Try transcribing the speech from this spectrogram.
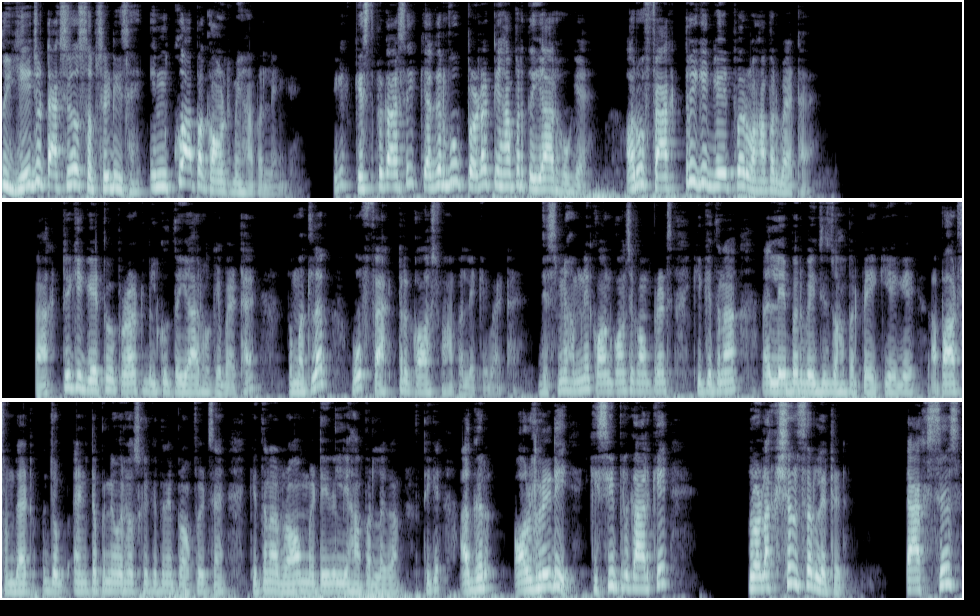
तो ये जो टैक्सेज और सब्सिडीज हैं, इनको आप अकाउंट में यहाँ पर लेंगे, ठीक है? किस प्रकार से? कि अगर वो प्रोडक्ट यहाँ पर तैयार हो गया है और वो फैक्ट्री के गेट पर वहाँ पर बैठा है फैक्ट्री के गेट पर प्रोडक्ट बिल्कुल तैयार होकर बैठा है तो मतलब वो फैक्टर कॉस्ट वहाँ पर लेके बैठा है, जिसमें हमने कौन कौन से कॉम्पोनेंट्स कि कितना लेबर वेजेस वहाँ पर पे किए गए अपार्ट फ्रॉम दैट जो एंटरप्रेन्योर है उसके कितने प्रॉफिट्स हैं, कितना रॉ मटेरियल यहाँ पर लगा, ठीक है? अगर ऑलरेडी किसी प्रकार के प्रोडक्शन से रिलेटेड टैक्सेस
